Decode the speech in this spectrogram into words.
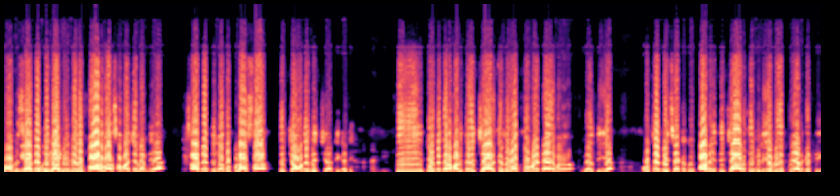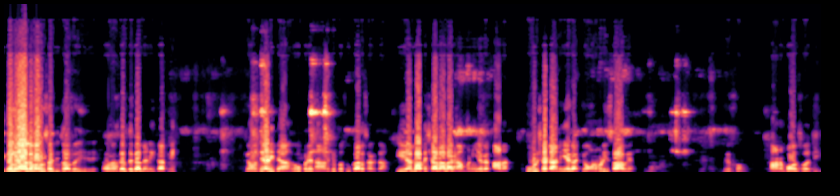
ਲਓ ਵੀ ਸਾਢੇ ਬੋਲਦੀ ਤਿੰਨਾਂ ਮਹੀਨੇ ਤੋਂ ਬਾਰ-ਬਾਰ ਸਮਾਂ ਚੱਲਣ ਡਿਆ। ਸਾਢੇ ਤਿੰਨਾਂ ਤੋਂ ਪਲੱਸ ਤੇ ਚੌਂ ਦੇ ਵਿੱਚ ਆ ਠੀਕ ਹੈ ਜੀ। ਹਾਂਜੀ। ਤੇ ਦੁੱਧ ਕਰਮ ਵਾਲੀ ਥਲੇ 4 ਕਿਲੋ ਆ ਦੋਵੇਂ ਟਾਈਮ ਮਿਲਦੀ ਆ। ਉੱਥੇ ਬੇਸ਼ੱਕ ਕੋਈ ਪਹਾੜੇ ਤੇ ਚਾਰ ਤੇ ਮਿਲੀ ਹੋਵੇ ਇੱਥੇ ਆਣ ਕੇ ਟੀਕਾ ਲਵਾ ਲਈ ਸੰਧੂ ਸਾਹਿਬ ਇਹ ਗਲਤ ਗੱਲ ਨਹੀਂ ਕਰਨੀ। ਕਿਉਂ ਦਿਹਾੜੀ ਡਾਂਗ ਉਪਰੇ ਥਾਣ ਕੇ ਪਸ਼ੂ ਕਰ ਸਕਦਾ। ਇਹ ਆ ਲੱਤ ਛੜ ਵਾਲਾ ਕੰਮ ਨਹੀਂ ਹੈਗਾ ਥਾਣ ਪੂਰ ਛਟਾ ਨਹੀਂ ਹੈਗਾ ਚੋਣ ਬੜੀ ਸਾਫ਼ ਹੈ। ਦੇਖੋ ਥਾਣ ਬਹੁਤ ਸਵਾਦੀ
